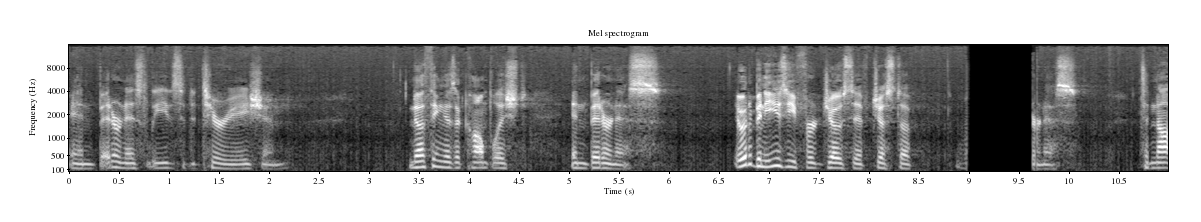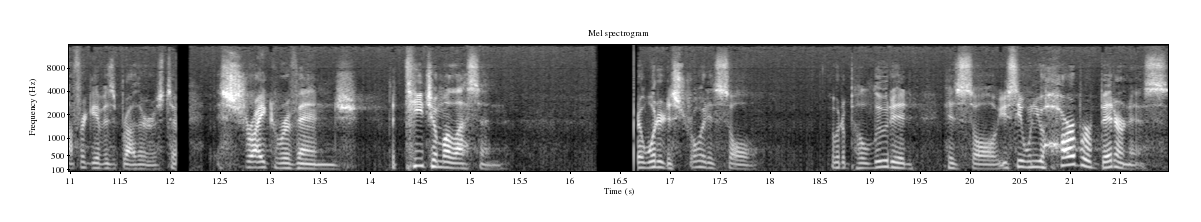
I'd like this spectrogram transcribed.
and bitterness leads to deterioration. Nothing is accomplished in bitterness. It would have been easy for Joseph just to bitterness, to not forgive his brothers, to strike revenge, to teach him a lesson. But it would have destroyed his soul. It would have polluted his soul. You see, when you harbor bitterness,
